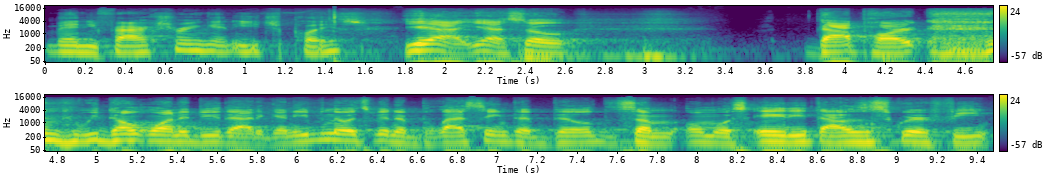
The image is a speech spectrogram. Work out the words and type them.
manufacturing in each place? Yeah, yeah. So that part, we don't want to do that again. Even though it's been a blessing to build some almost 80,000 square feet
